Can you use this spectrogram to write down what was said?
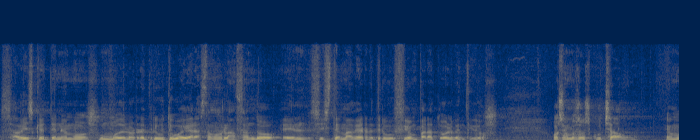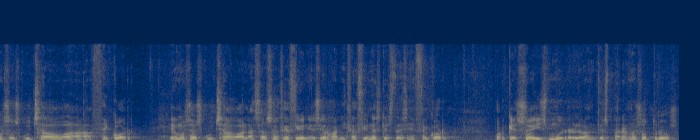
Sabéis que tenemos un modelo retributivo y ahora estamos lanzando el sistema de retribución para todo el 22. Os hemos escuchado, hemos escuchado a CECOR, hemos escuchado a las asociaciones y organizaciones que estáis en FECOR, porque sois muy relevantes para nosotros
